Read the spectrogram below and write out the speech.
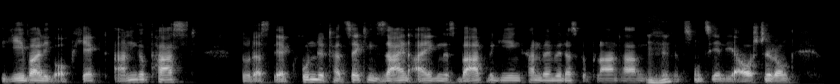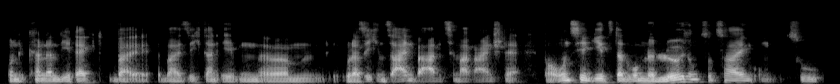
jeweilige Objekt angepasst, sodass der Kunde tatsächlich sein eigenes Bad begehen kann, wenn wir das geplant haben. Mhm. Wir setzen uns hier in die Ausstellung und kann dann direkt bei, bei sich dann eben ähm, oder sich in sein Badezimmer reinstellen. Bei uns hier geht es darum, eine Lösung zu zeigen, um zu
